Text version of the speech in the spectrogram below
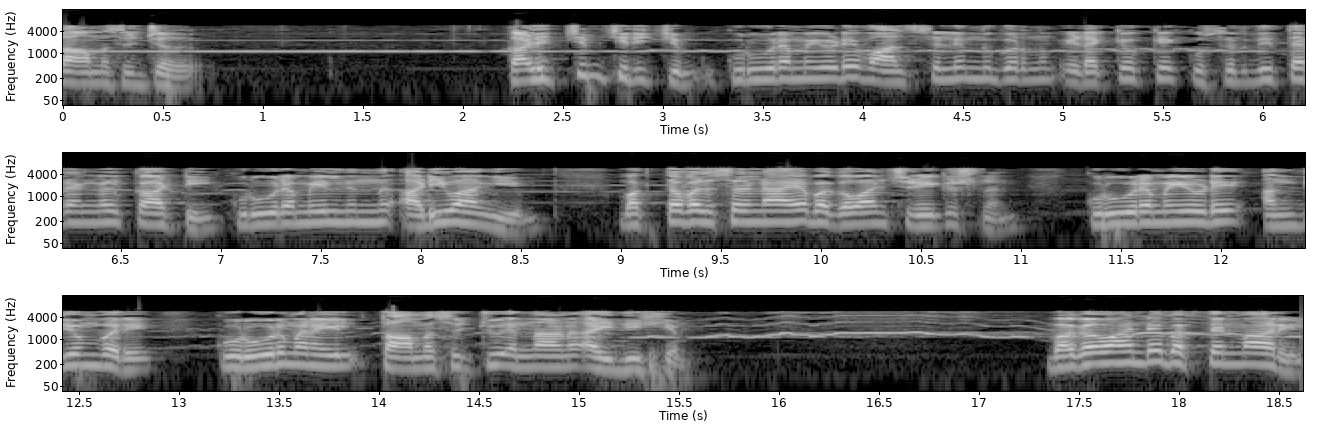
താമസിച്ചത്. കളിച്ചും ചിരിച്ചും കുറൂരമ്മയുടെ വാത്സല്യം നുകർന്നും ഇടയ്ക്കൊക്കെ കുസൃതിത്തരങ്ങൾ കാട്ടി കുറൂരമ്മയിൽ നിന്ന് അടിവാങ്ങിയും ഭക്തവത്സലനായ ഭഗവാൻ ശ്രീകൃഷ്ണൻ കുറൂരമ്മയുടെ അന്ത്യം വരെ കുറൂർമനയിൽ താമസിച്ചു എന്നാണ് ഐതിഹ്യം. ഭഗവാന്റെ ഭക്തന്മാരിൽ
